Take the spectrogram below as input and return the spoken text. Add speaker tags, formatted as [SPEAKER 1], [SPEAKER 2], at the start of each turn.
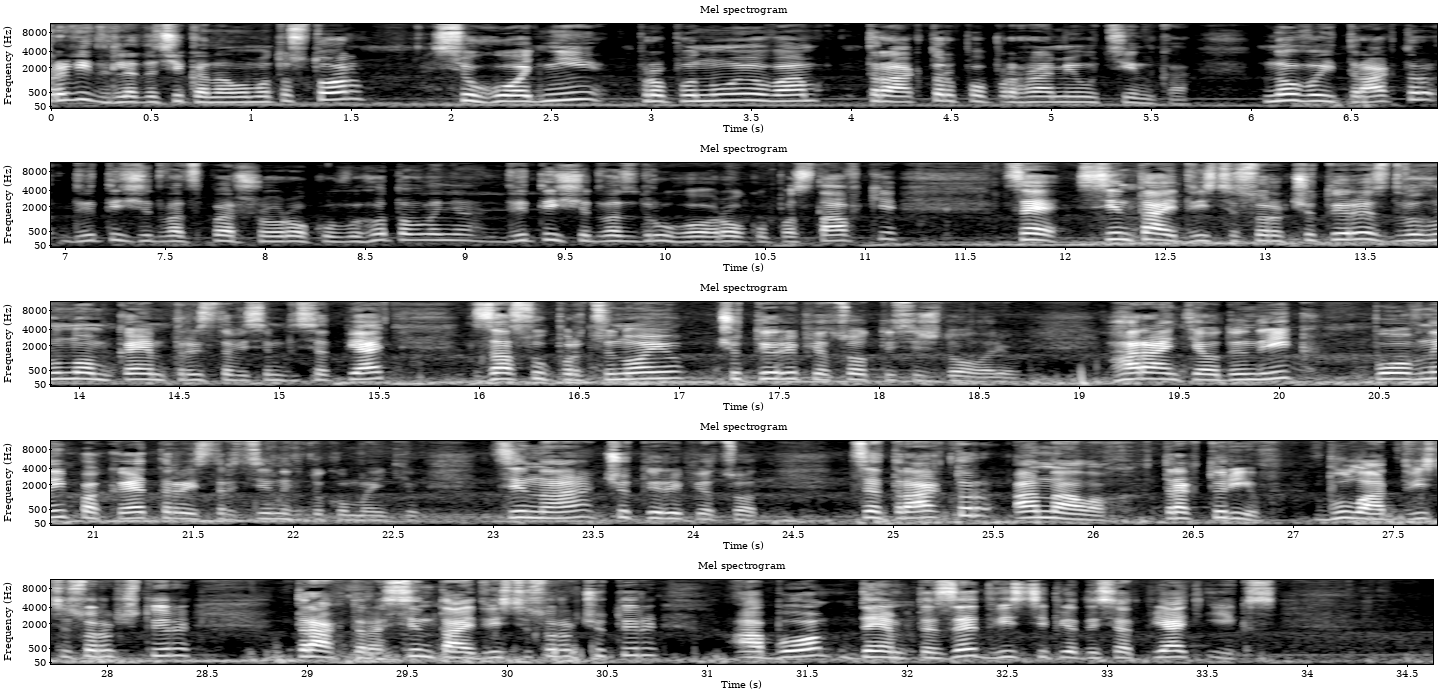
[SPEAKER 1] Привіт, глядачі каналу Мотостор. Сьогодні пропоную вам трактор по програмі оцінка. Новий трактор 2021 року виготовлення, 2022 року поставки. Це Сінтай 244 з двигуном КМ 385 за суперціною 4500 тисяч доларів. Гарантія 1 рік, повний пакет реєстраційних документів. Ціна 4500. Це трактор аналог тракторів Булат 244, трактора Сінтай 244 або ДМТЗ 255X.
